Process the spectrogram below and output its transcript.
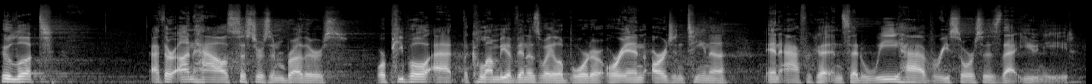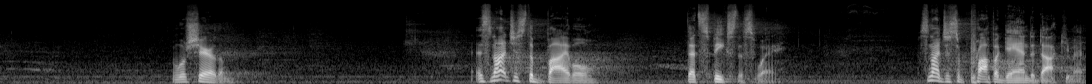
who looked at their unhoused sisters and brothers, or people at the Colombia Venezuela border, or in Argentina, in Africa, and said, We have resources that you need. We'll share them. It's not just the Bible that speaks this way, it's not just a propaganda document.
